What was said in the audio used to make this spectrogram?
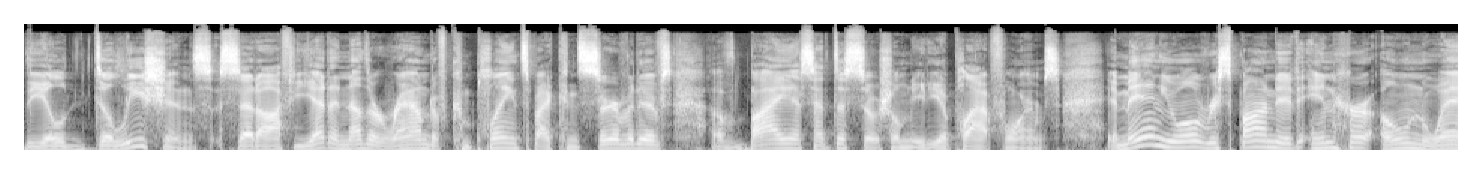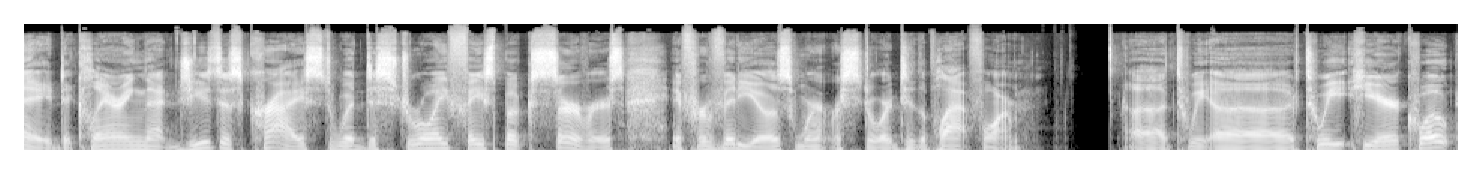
The deletions set off yet another round of complaints by conservatives of bias at the social media platforms. Immanuel responded in her own way, declaring that Jesus Christ would destroy Facebook's servers if her videos weren't restored to the platform. Uh, tweet uh, tweet here quote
